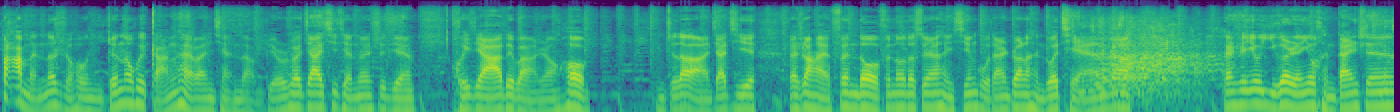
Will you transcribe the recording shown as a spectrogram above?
大门的时候，你真的会感慨万千的。比如说佳期前段时间回家，对吧？然后。你知道啊，佳期在上海奋斗，奋斗的虽然很辛苦，但是赚了很多钱，是吧但是又一个人又很单身。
